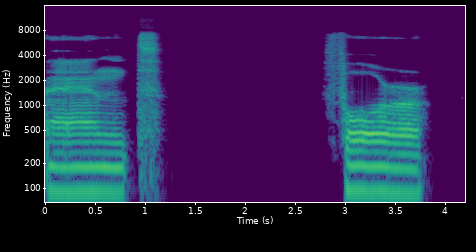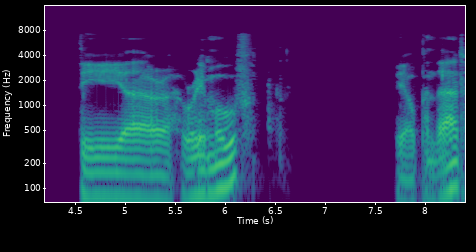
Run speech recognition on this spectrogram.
And for the uh, remove we open that.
